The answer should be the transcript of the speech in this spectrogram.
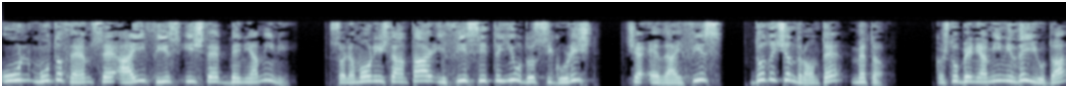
Unë mund të them se a i fis ishte Benjamini. Solomoni ishte antar i fisit të judës sigurisht që edhe a i fis do të qëndronte me të. Kështu Benjamini dhe juda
